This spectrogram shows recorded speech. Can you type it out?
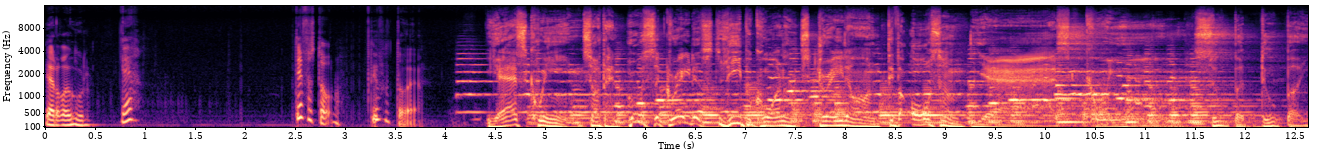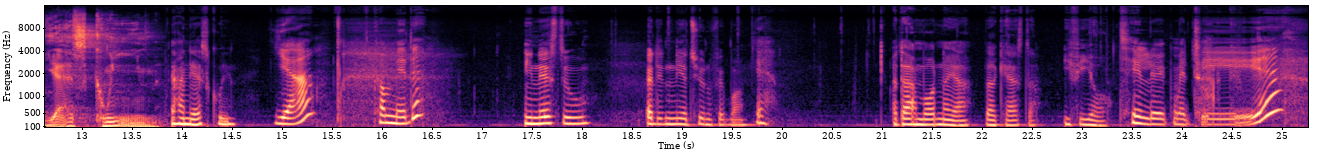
jeg er et røvhul. det forstår du. Det forstår jeg. Yes, queen. Sådan. Who's the greatest? Lige på kornet. Straight on. Det var awesome. Yes, queen. Super duper yes, queen. Jeg har en yes queen. Ja, kom med det. I næste uge er det den 29. februar. Ja. Og der har Morten og jeg været kærester i fire år. Tillykke med det.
